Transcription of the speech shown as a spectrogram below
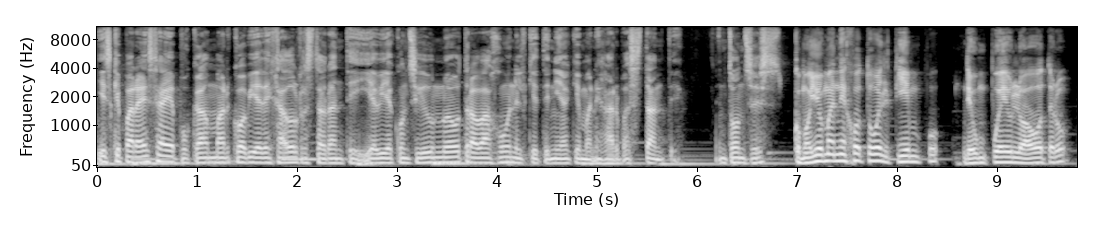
Y es que para esa época Marco había dejado el restaurante y había conseguido un nuevo trabajo en el que tenía que manejar bastante. Entonces, Como yo manejo todo el tiempo de un pueblo a otro,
